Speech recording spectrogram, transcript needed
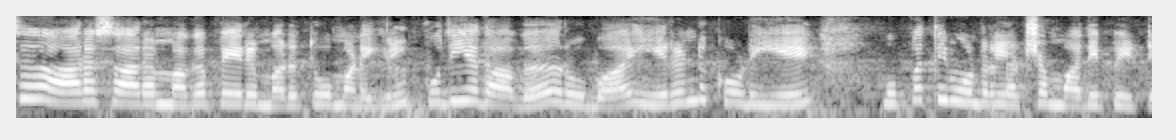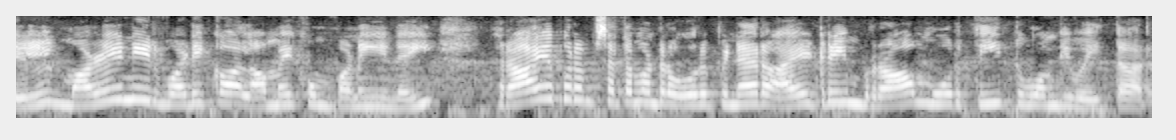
guys ஆர்எஸ்ஆர்எம் மகப்பேறு மருத்துவமனையில் புதியதாக ரூபாய் இரண்டு கோடியே முப்பத்தி மூன்று லட்சம் மதிப்பீட்டில் மழைநீர் வடிகால் அமைக்கும் பணியினை ராயபுரம் சட்டமன்ற உறுப்பினர் ஐட்ரீம் ராமூர்த்தி துவங்கி வைத்தார்.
